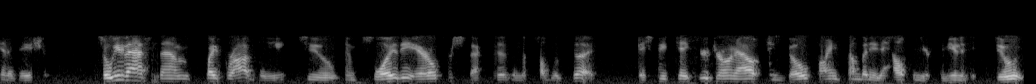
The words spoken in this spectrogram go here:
innovation. So we've asked them quite broadly to employ the aerial perspective in the public good. Basically, take your drone out and go find somebody to help in your community. Do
